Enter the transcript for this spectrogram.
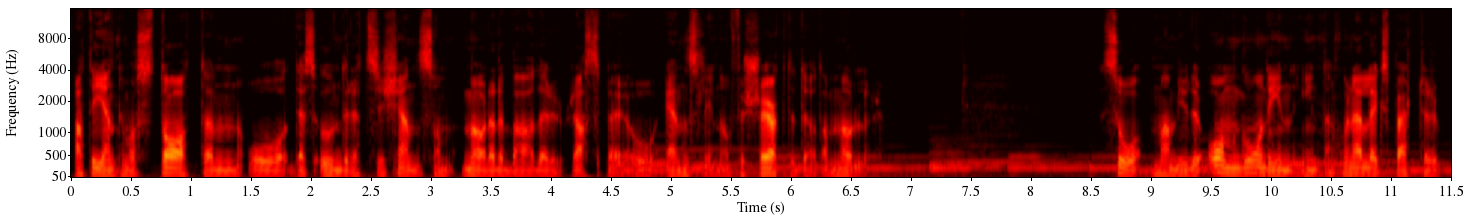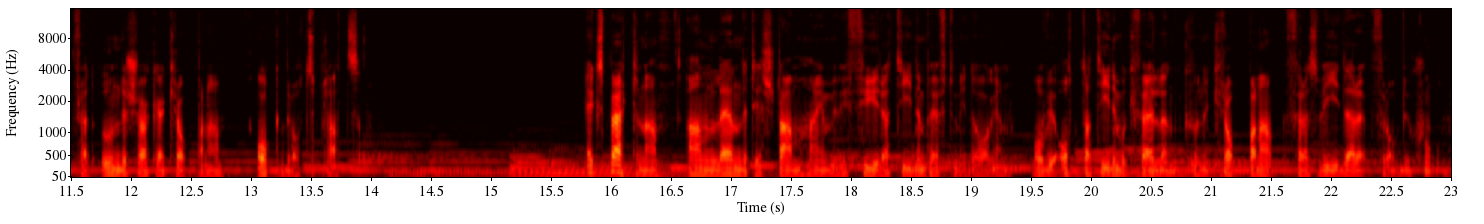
Att det egentligen var staten och dess underrättelsetjänst som mördade Bader, Raspe och Enslin och försökte döda Möller. Så man bjuder omgående in internationella experter för att undersöka kropparna och brottsplatsen. Experterna anländer till Stammheim vid fyra tiden på eftermiddagen och vid åtta tiden på kvällen kunde kropparna föras vidare för obduktion.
